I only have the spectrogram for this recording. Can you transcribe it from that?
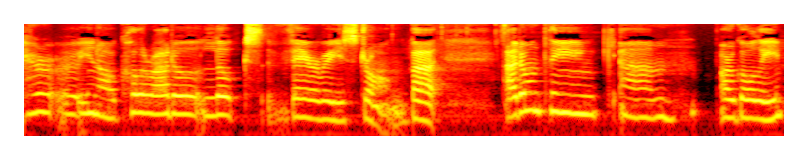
you know, Colorado looks very strong. But I don't think um, our goalie,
